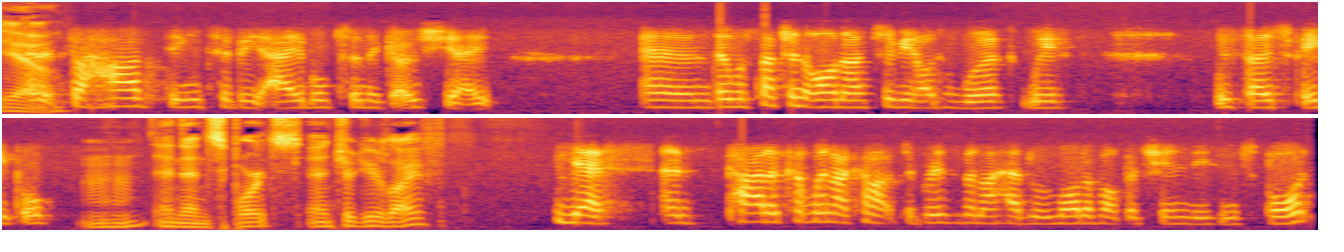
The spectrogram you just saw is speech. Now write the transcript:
yeah. And it's a hard thing to be able to negotiate. And it was such an honor to be able to work with with those people. Mm-hmm. And then sports entered your life? Yes, and part of when I come up to Brisbane, I had a lot of opportunities in sport.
